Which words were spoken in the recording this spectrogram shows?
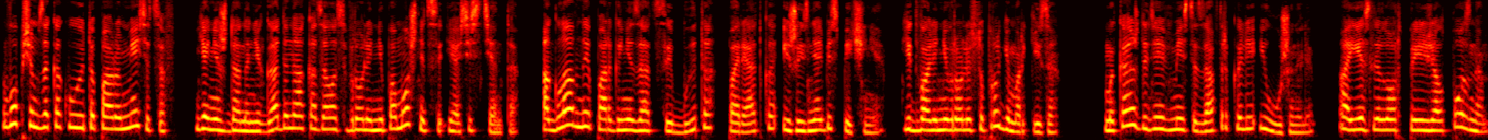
В общем, за какую-то пару месяцев я нежданно-негаданно оказалась в роли не помощницы и ассистента, а главной по организации быта, порядка и жизнеобеспечения, едва ли не в роли супруги маркиза. Мы каждый день вместе завтракали и ужинали, а если лорд приезжал поздно,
